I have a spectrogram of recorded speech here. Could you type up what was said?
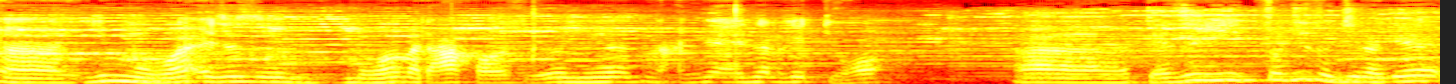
呃，伊磨合一直是磨合勿大好，然后伊外援一直辣盖调。呃，但是伊逐渐逐渐辣盖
